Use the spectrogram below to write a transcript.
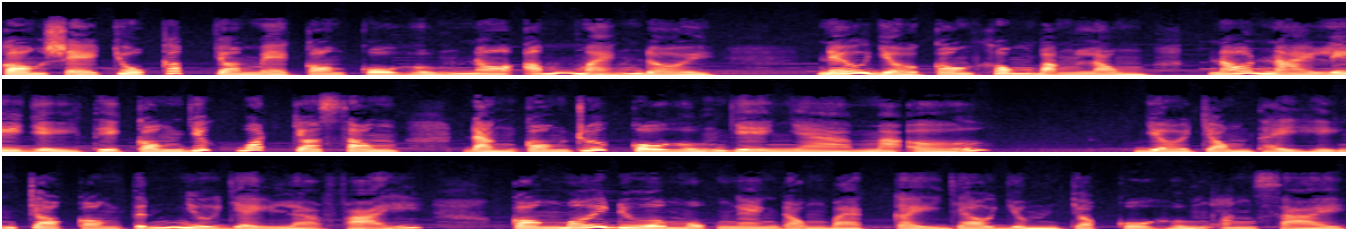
Con sẽ chu cấp cho mẹ con cô Hưởng no ấm mãn đời. Nếu vợ con không bằng lòng, nó nài ly dị thì con dứt quách cho xong, đặng con rước cô Hưởng về nhà mà ở. Vợ chồng thầy Hiển cho con tính như vậy là phải. Con mới đưa một ngàn đồng bạc cậy giao dùm cho cô Hưởng ăn xài,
